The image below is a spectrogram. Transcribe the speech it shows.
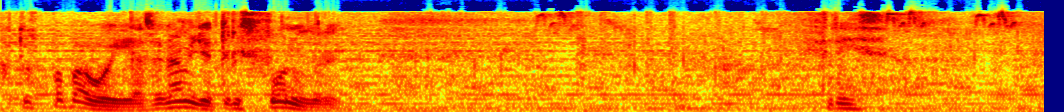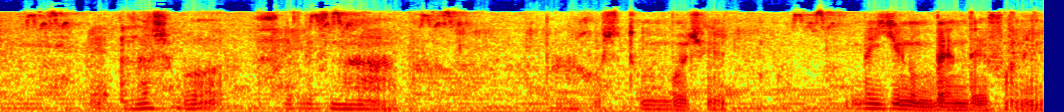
Αυτός παπαγωγίας έκαμε και τρεις φόνους ρε. Τρεις. Ε, θα σου πω, θέλεις να προχωστούμε από εκεί. Μην γίνουν πέντε οι φωνή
